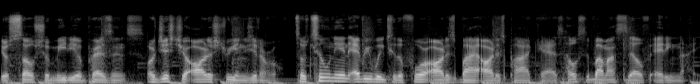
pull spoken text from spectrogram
your social media presence, or just your artistry in general. So tune in every week to the For Artists by Artists podcast, hosted by myself, Eddie Knight.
